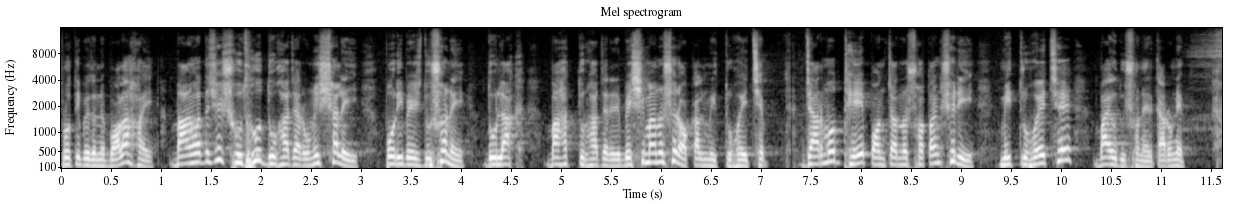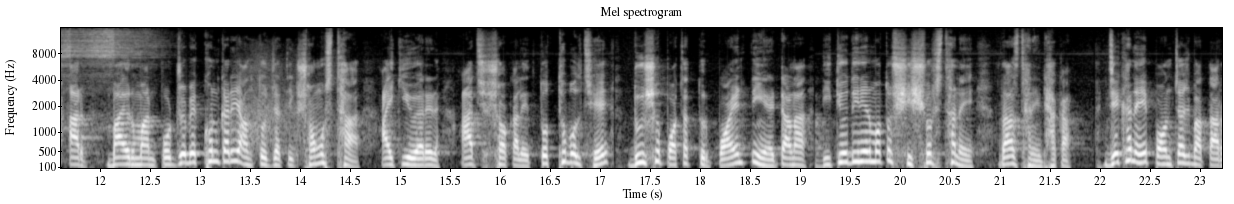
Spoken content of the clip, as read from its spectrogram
প্রতিবেদনে বলা হয়, বাংলাদেশে শুধু দু হাজার উনিশ সালেই পরিবেশ দূষণে দু লাখ বাহাত্তর হাজারের বেশি মানুষের অকাল মৃত্যু হয়েছে, যার মধ্যে পঞ্চান্ন শতাংশেরই মৃত্যু হয়েছে বায়ু দূষণের কারণে। আর বায়ুর মান পর্যবেক্ষণকারী আন্তর্জাতিক সংস্থা আইকিউআরের আজ সকালে তথ্য বলছে, দুইশো পঁচাত্তর পয়েন্ট নিয়ে টানা দ্বিতীয় দিনের মতো শীর্ষস্থানে রাজধানী ঢাকা। যেখানে পঞ্চাশ বা তার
